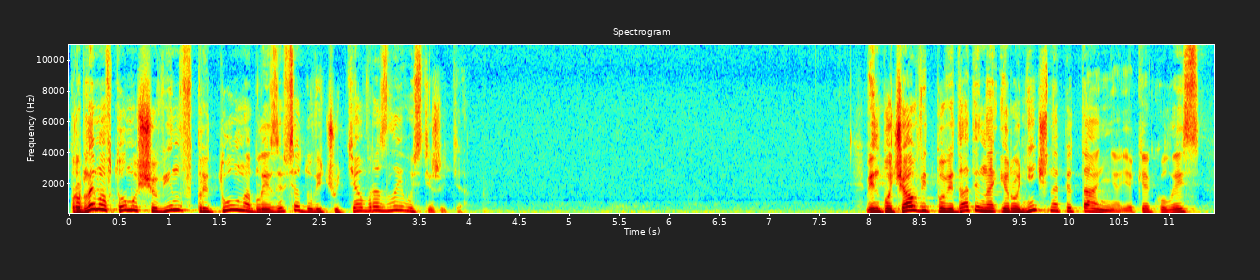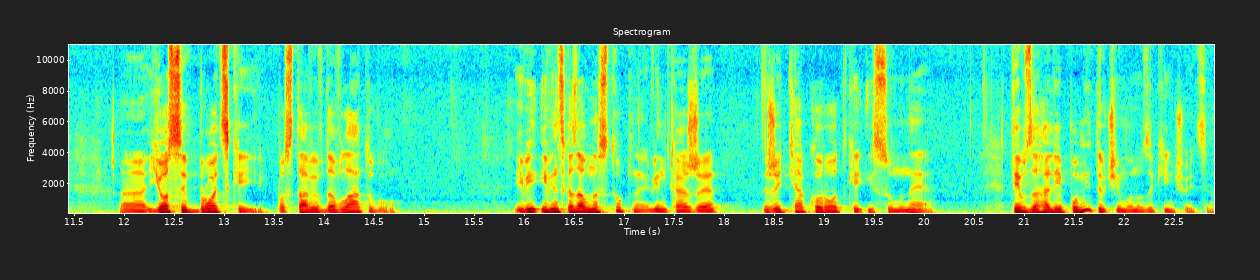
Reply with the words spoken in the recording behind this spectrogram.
Проблема в тому, що він впритул наблизився до відчуття вразливості життя. Він почав відповідати на іронічне питання, яке колись е, Йосип Бродський поставив Давлатову. І він, сказав наступне: він каже: життя коротке і сумне. Ти взагалі помітив, чим воно закінчується?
